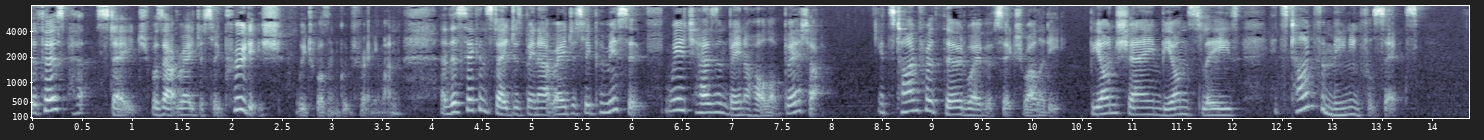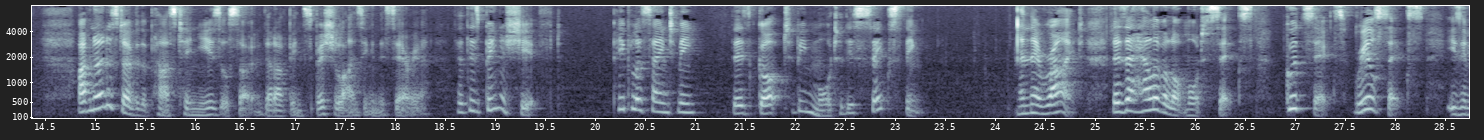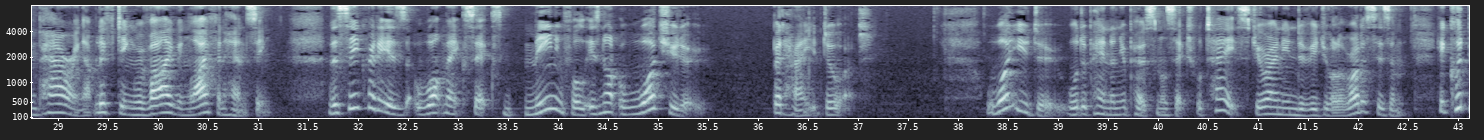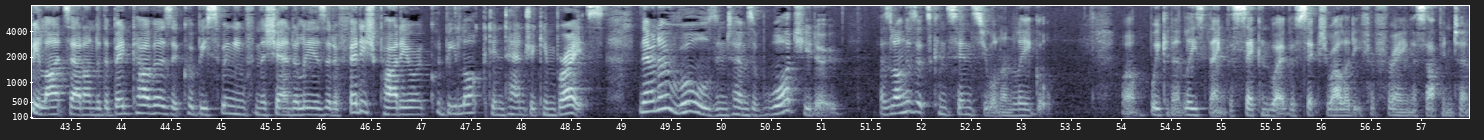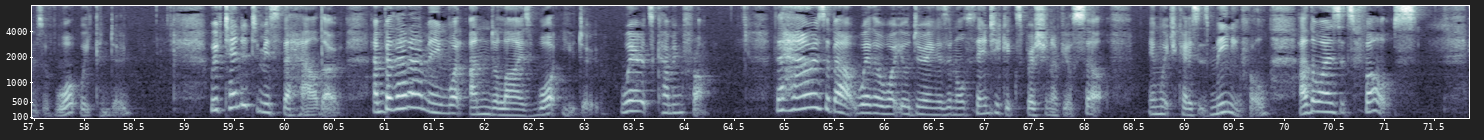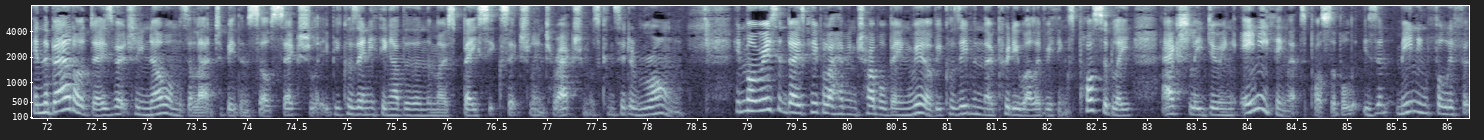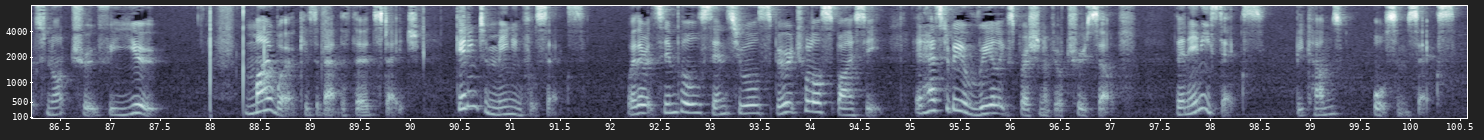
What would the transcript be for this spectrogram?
The first stage was outrageously prudish, which wasn't good for anyone, and the second stage has been outrageously permissive, which hasn't been a whole lot better. It's time for a third wave of sexuality, beyond shame, beyond sleaze. It's time for meaningful sex. I've noticed over the past 10 years or so that I've been specialising in this area that there's been a shift. People are saying to me, there's got to be more to this sex thing. And they're right. There's a hell of a lot more to sex. Good sex, real sex, is empowering, uplifting, reviving, life enhancing. The secret is what makes sex meaningful is not what you do, but how you do it. What you do will depend on your personal sexual taste, your own individual eroticism. It could be lights out under the bed covers, it could be swinging from the chandeliers at a fetish party, or it could be locked in tantric embrace. There are no rules in terms of what you do, as long as it's consensual and legal. Well, we can at least thank the second wave of sexuality for freeing us up in terms of what we can do. We've tended to miss the how, though, and by that I mean what underlies what you do, where it's coming from. The how is about whether what you're doing is an authentic expression of yourself, in which case it's meaningful, otherwise it's false. In the bad old days, virtually no one was allowed to be themselves sexually because anything other than the most basic sexual interaction was considered wrong. In more recent days, people are having trouble being real because even though pretty well everything's possibly, actually doing anything that's possible isn't meaningful if it's not true for you. My work is about the third stage getting to meaningful sex. Whether it's simple, sensual, spiritual, or spicy, it has to be a real expression of your true self. Then any sex becomes awesome sex.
